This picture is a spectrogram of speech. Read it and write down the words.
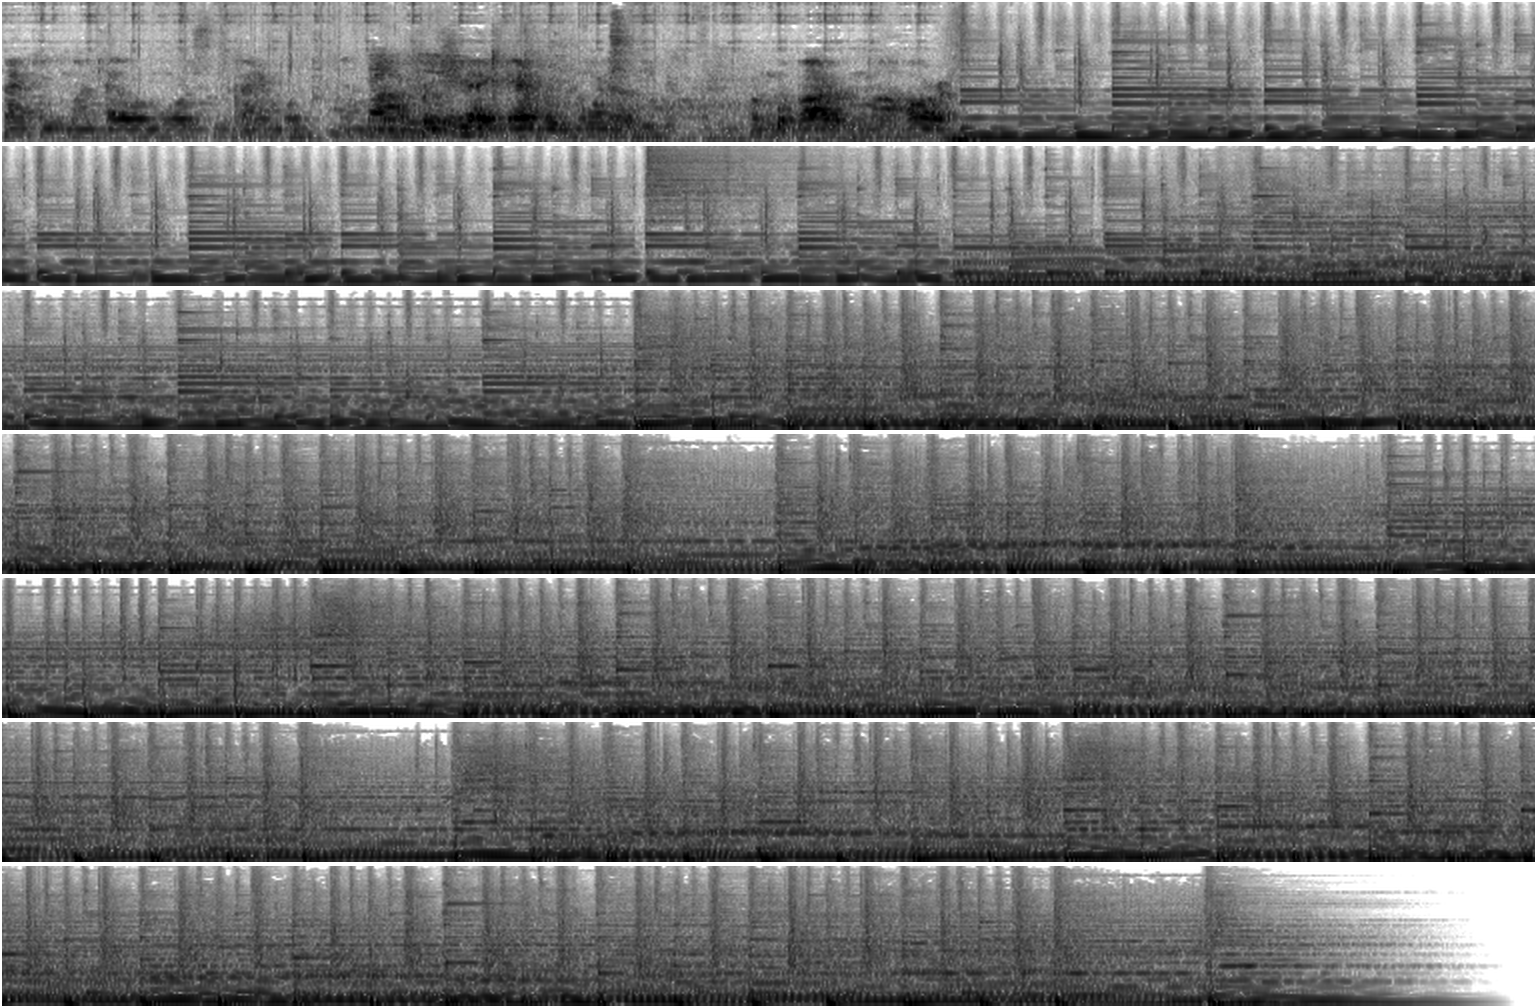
thank you, my Taylor Morrison family. I appreciate you. appreciate every one of you from the bottom of my heart.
